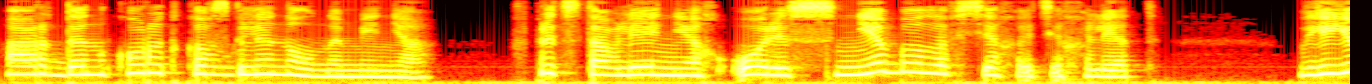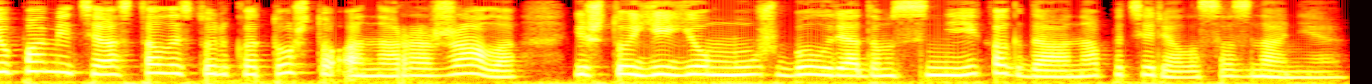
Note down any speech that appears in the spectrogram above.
Арден коротко взглянул на меня. В представлениях Орис не было всех этих лет. В ее памяти осталось только то, что она рожала, и что ее муж был рядом с ней, когда она потеряла сознание.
